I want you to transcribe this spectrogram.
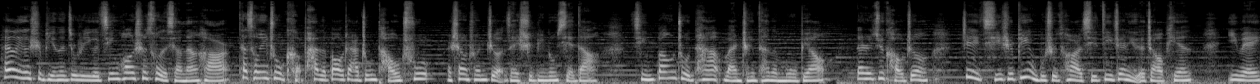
还有一个视频呢，就是一个惊慌失措的小男孩，他从一处可怕的爆炸中逃出，而上传者在视频中写道：“请帮助他完成他的目标。”但是据考证，这其实并不是土耳其地震里的照片，因为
